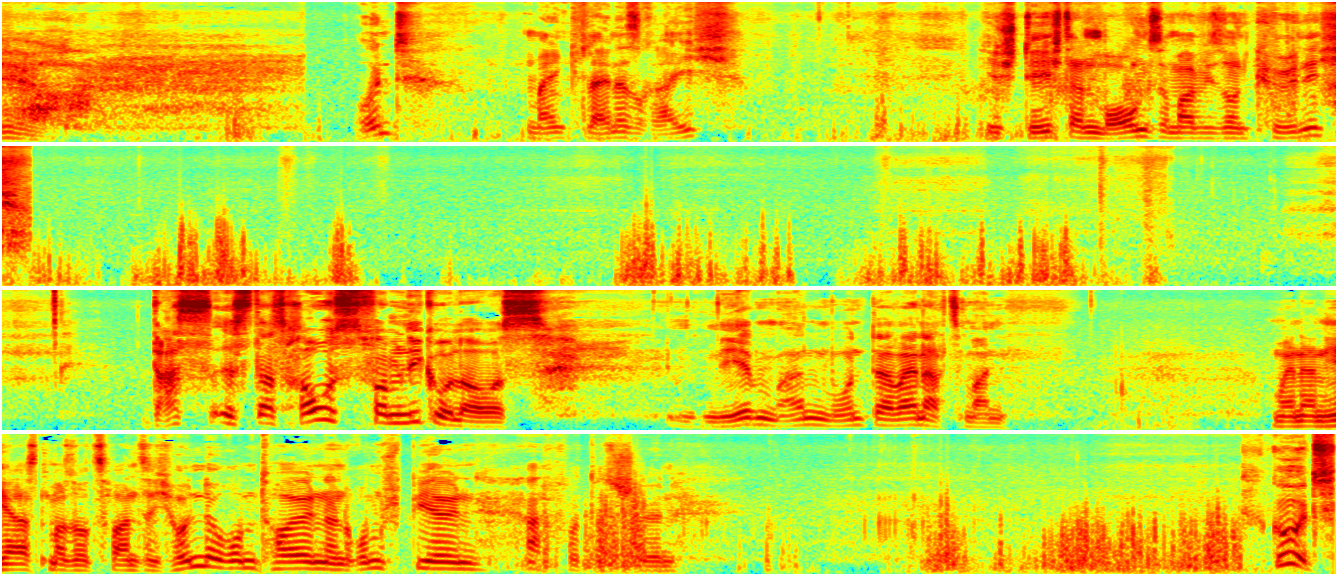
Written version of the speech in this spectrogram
Ja. Und mein kleines Reich. Hier stehe ich dann morgens immer wie so ein König. Das ist das Haus vom Nikolaus. Und nebenan wohnt der Weihnachtsmann. Und wenn dann hier erstmal so 20 Hunde rumtollen und rumspielen, ach, wird das schön. Gut,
